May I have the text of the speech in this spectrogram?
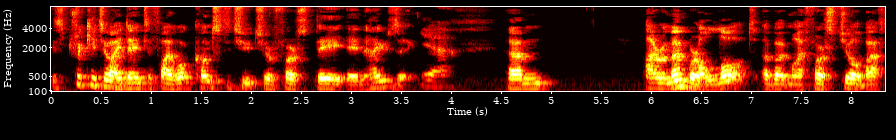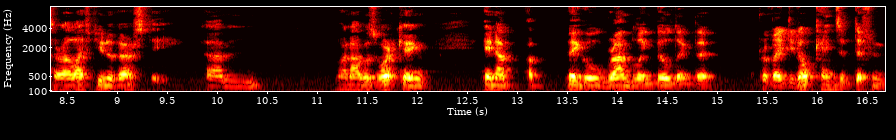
It's tricky to identify what constitutes your first day in housing. Yeah. Um, I remember a lot about my first job after I left university. Um, when I was working in a, a big old rambling building that provided all kinds of different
